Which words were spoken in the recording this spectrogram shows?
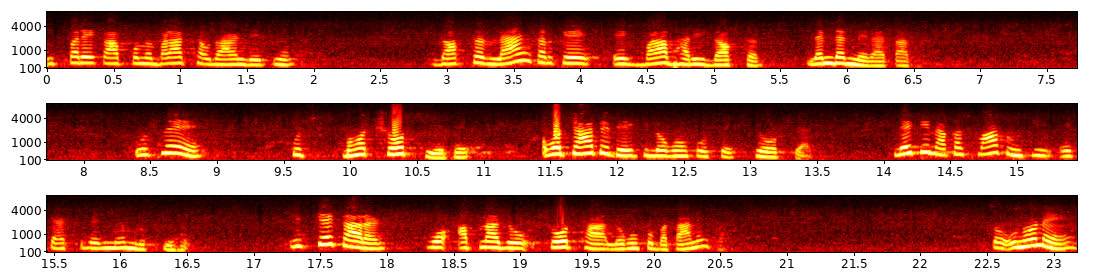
इस पर एक आपको मैं बड़ा अच्छा उदाहरण देती हूँ। डॉक्टर लैंग करके एक बड़ा भारी डॉक्टर लंदन में रहता था। उसने कुछ बहुत शोध किए थे और वो चाहते थे कि लोगों को उसे क्योर किया जाए लेकिन अकस्मात उनकी एक एक्सीडेंट में मृत्यु हो। इसके कारण वो अपना जो शोध था लोगों को बता नहीं पाए। तो उन्होंने,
